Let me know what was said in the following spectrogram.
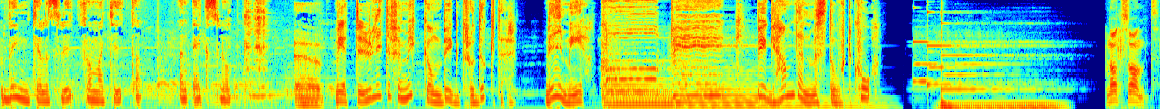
vinkelslip från Makita. En X-look. Uh. Vet du lite för mycket om byggprodukter? Vi är med. -bygg. Bygghandeln med stort K. Något sånt.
